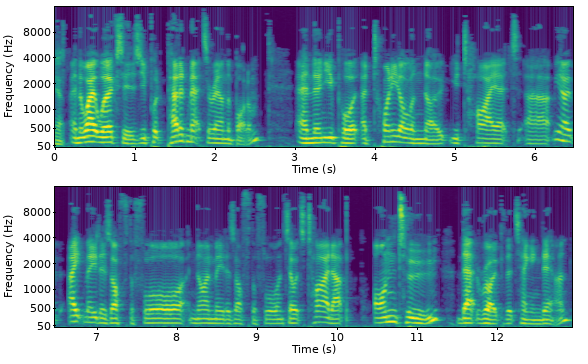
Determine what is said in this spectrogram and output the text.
Yep. And the way it works is you put padded mats around the bottom, and then you put a twenty dollar note. You tie it, uh, you know, eight meters off the floor, nine meters off the floor, and so it's tied up onto that rope that's hanging down.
